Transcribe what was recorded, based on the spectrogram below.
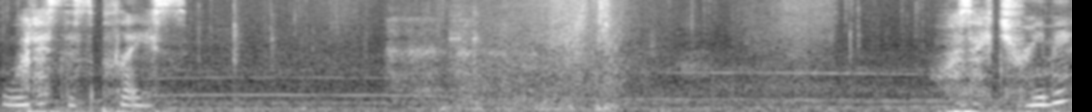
What is this place? Was I dreaming?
